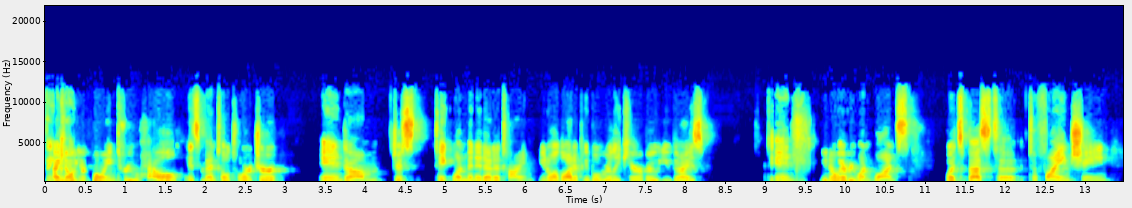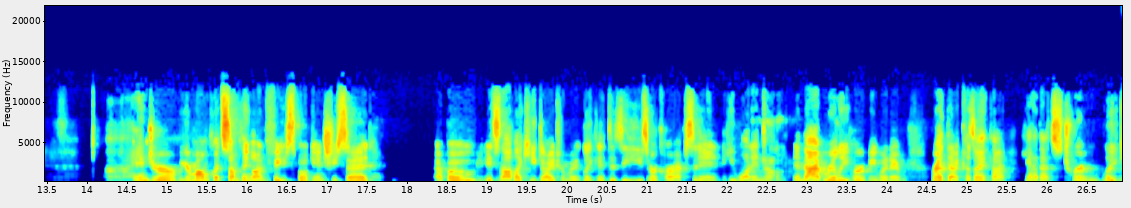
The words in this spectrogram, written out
Thank I know you. are going through hell. It's mental torture. And um, just take one minute at a time. You know, a lot of people really care about you guys. And, you know, everyone wants what's best to, to find Shane. And your, your mom put something on Facebook and she said, about it's not like he died from a, like a disease or car accident he wanted no. to, and that really hurt me when i read that because i thought yeah that's true like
